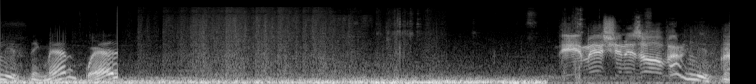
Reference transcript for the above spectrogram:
Listening, man. Well, The emission is over. Listening, I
